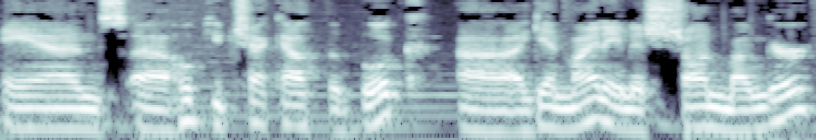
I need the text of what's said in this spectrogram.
and uh, hope you check out the book. Again, my name is Sean Munger,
